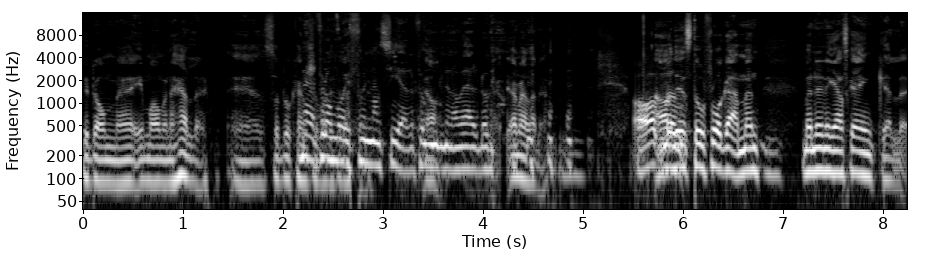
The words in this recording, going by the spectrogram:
till de eh, imamerna heller. Eh, så då kanske Nej, för de var ju finansierade förmodligen ja, av Erdogan. Jag menar det. Mm. Ja, ja men... Det är en stor fråga, men, mm. men den är ganska enkel. Eh,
